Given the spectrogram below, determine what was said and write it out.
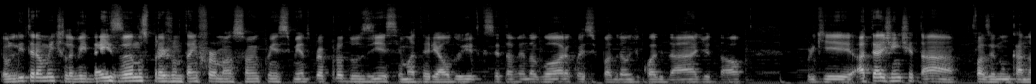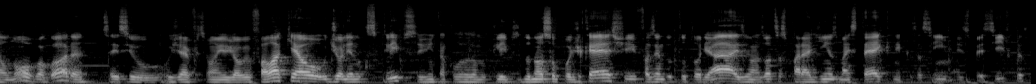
Eu literalmente levei 10 anos para juntar informação e conhecimento para produzir esse material do jeito que você está vendo agora, com esse padrão de qualidade e tal. Porque até a gente tá fazendo um canal novo agora, não sei se o, Jefferson aí já ouviu falar, que é o de Linux Clips. A gente tá colocando clips do nosso podcast e fazendo tutoriais e umas outras paradinhas mais técnicas, assim, mais específicas.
